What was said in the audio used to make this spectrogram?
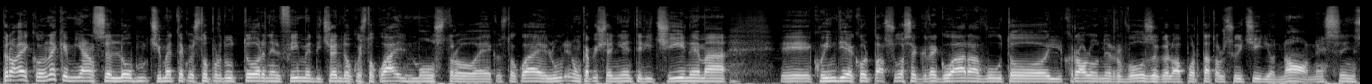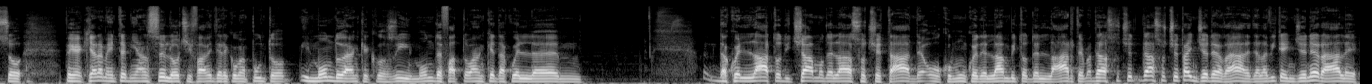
Però ecco, non è che Miansel ci mette questo produttore nel film dicendo questo qua è il mostro, eh, questo qua è non capisce niente di cinema e quindi è colpa sua se Gregoire ha avuto il crollo nervoso che lo ha portato al suicidio. No, nel senso, perché chiaramente Miansello ci fa vedere come appunto il mondo è anche così, il mondo è fatto anche da quel... Ehm, da quel lato diciamo della società o comunque dell'ambito dell'arte ma della, socie- della, società in generale della vita in generale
